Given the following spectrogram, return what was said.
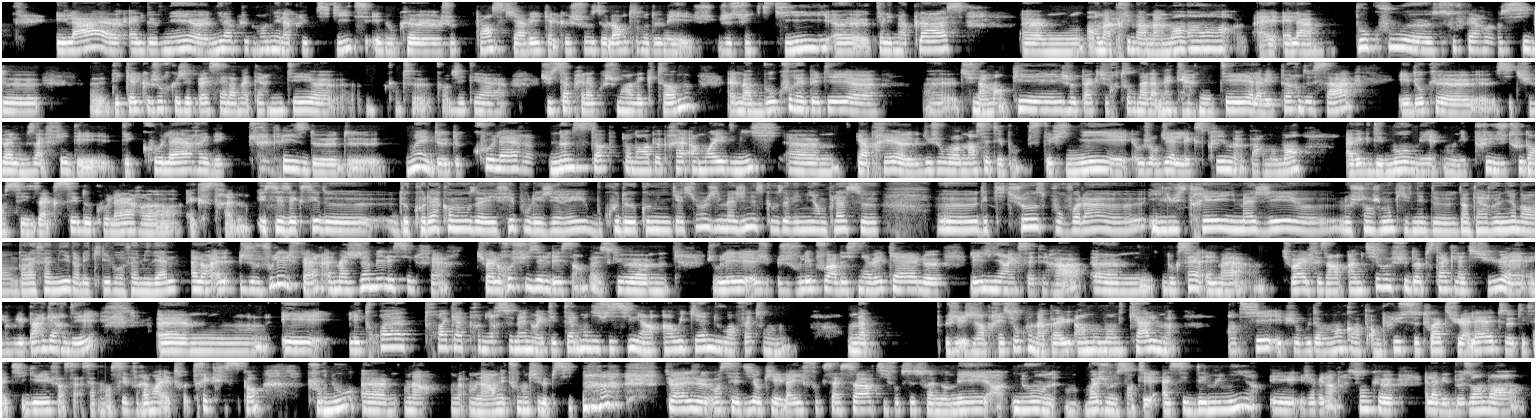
Et là, euh, elle devenait euh, ni la plus grande ni la plus petite. Et donc, je pense qu'il y avait quelque chose de l'ordre de mais je suis qui, quelle est ma place? on m'a pris ma maman. Elle, elle a beaucoup souffert aussi de euh, des quelques jours que j'ai passés à la maternité euh, quand euh, quand j'étais juste après l'accouchement avec Tom, elle m'a beaucoup répété tu m'as manqué, je veux pas que tu retournes à la maternité. Elle avait peur de ça et donc si tu veux, elle nous a fait des des colères et des crises de de ouais, de, de colère non-stop pendant à peu près un mois et demi. Euh, et après, euh, du jour au lendemain, c'était bon, c'était fini. Et aujourd'hui, elle l'exprime par moments avec des mots, mais on n'est plus du tout dans ces accès de colère euh, extrêmes. Et ces excès de, de colère, comment vous avez fait pour les gérer? Beaucoup de communication, j'imagine? Est-ce que vous avez mis en place euh, euh des petites choses pour voilà euh, illustrer, imager le changement qui venait d'intervenir dans, dans la famille et dans l'équilibre familial Alors, elle, je voulais le faire. Elle m'a jamais laissé le faire tu vois, elle refusait le dessin parce que euh, je voulais, je, voulais pouvoir dessiner avec elle euh, les liens, etc. Euh, donc ça, elle m'a, tu vois, elle faisait un, petit refus d'obstacle là-dessus. Elle, elle voulait pas regarder. et les trois, trois, quatre premières semaines ont été tellement difficiles. Il y a un, un week-end où en fait, on, on a, j'ai l'impression qu'on n'a pas eu un moment de calme entier. Et puis au bout d'un moment, quand en plus toi tu allaites, t'es fatigué, enfin ça, ça commençait vraiment à être très crispant pour nous. Euh, on a on a emmené tout le monde chez le psy. tu vois, je, on s'est dit ok là il faut que ça sorte, il faut que ce soit nommé. Nous, on, moi je me sentais assez démunie et j'avais l'impression que elle avait besoin d'en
